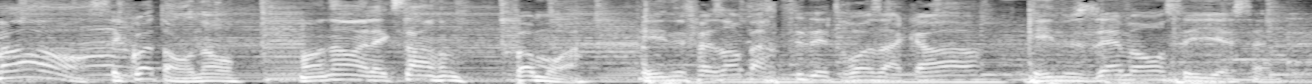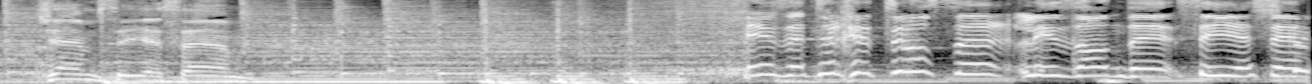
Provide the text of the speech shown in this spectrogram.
Simon. c'est quoi ton nom? Mon nom, Alexandre. Pas moi. Et nous faisons partie des trois accords et nous aimons CISM. J'aime CISM. Et vous êtes de retour sur les ondes de CISM.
